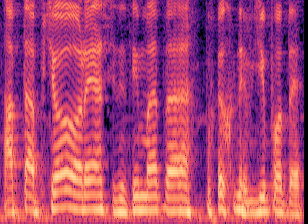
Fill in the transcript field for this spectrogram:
Από τα πιο ωραία συνθήματα που έχουν βγει ποτέ.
